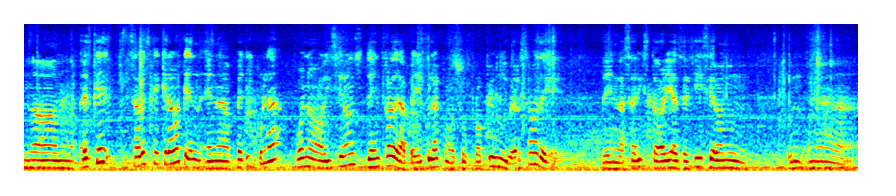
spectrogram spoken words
No, no, no. Es que, ¿sabes qué? Creo que en, en la película, bueno, hicieron dentro de la película como su propio universo de, de enlazar historias. Así hicieron un, un- una.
